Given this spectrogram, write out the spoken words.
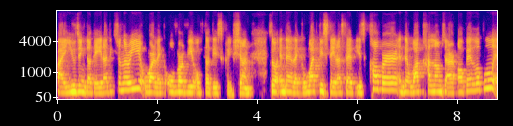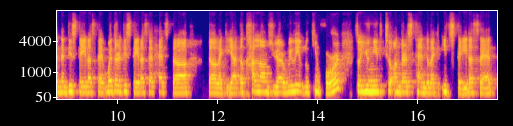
by using the data dictionary or like overview of the description. So, and then like what this data set is covered and then what columns are available. And then this data set, whether this data set has the the like yeah the columns you are really looking for so you need to understand like each data set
